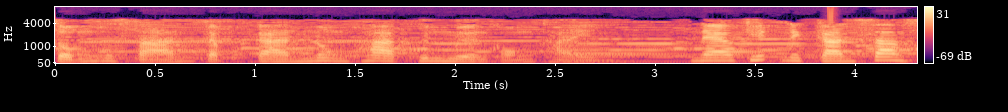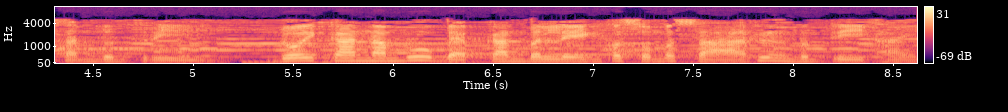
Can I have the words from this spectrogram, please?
สมผสานกับการนุ่งผ้าพื้นเมืองของไทย แนวคิดในการสร้างสรรค์ดนตรี โดยการนำรูปแบบการบรรเลงผสมผสานเครื่องดนตรีไทย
